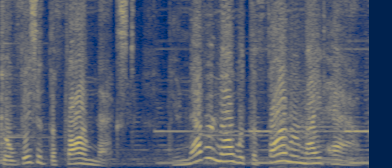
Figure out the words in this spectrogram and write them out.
Go visit the farm next. You never know what the farmer might have.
